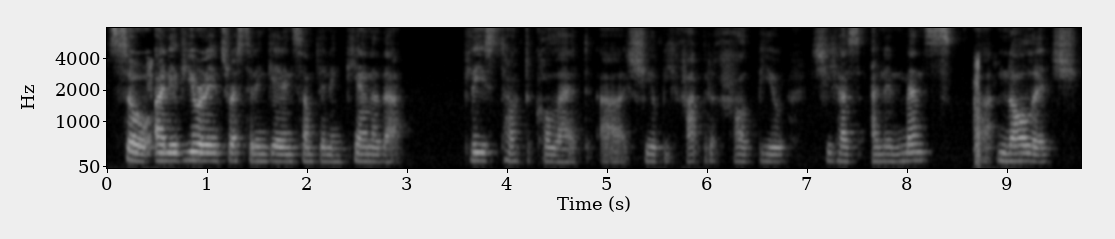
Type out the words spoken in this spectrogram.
so and if you're interested in getting something in canada please talk to colette uh, she'll be happy to help you she has an immense uh, knowledge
